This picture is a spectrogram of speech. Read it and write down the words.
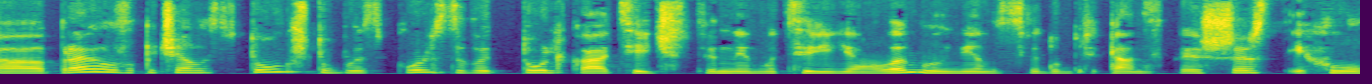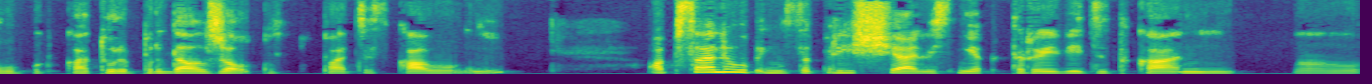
А правило заключалось в том, чтобы использовать только отечественные материалы, ну, имелось в виду британская шерсть и хлопок, который продолжал поступать из колоний. Абсолютно запрещались некоторые виды тканей э,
